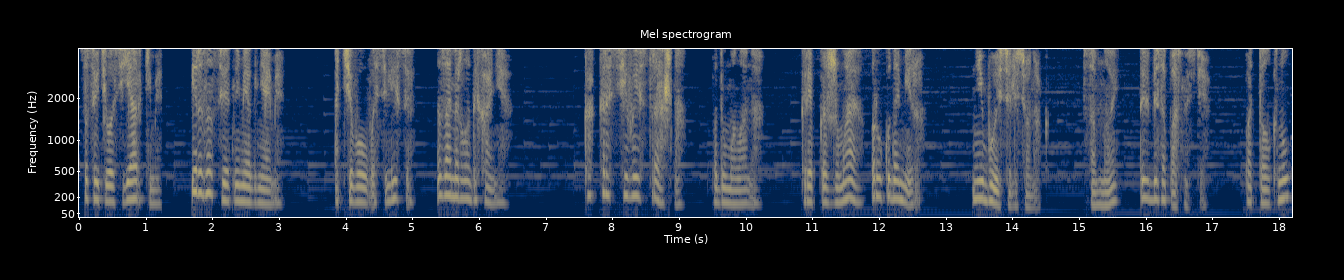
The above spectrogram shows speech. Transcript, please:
засветилось яркими и разноцветными огнями, отчего у Василисы замерло дыхание. «Как красиво и страшно», — подумала она, крепко сжимая руку Дамира. «Не бойся, лисенок, со мной ты в безопасности», — подтолкнул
